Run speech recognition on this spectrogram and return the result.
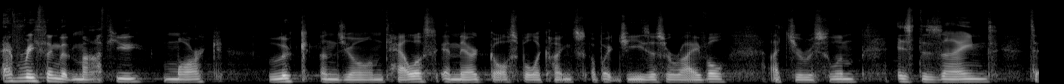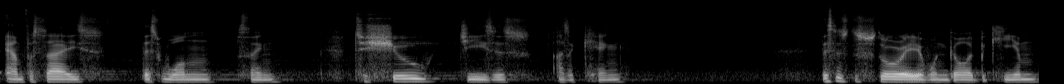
Everything that Matthew, Mark, Luke, and John tell us in their gospel accounts about Jesus' arrival at Jerusalem is designed to emphasize this one thing to show Jesus as a king. This is the story of when God became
